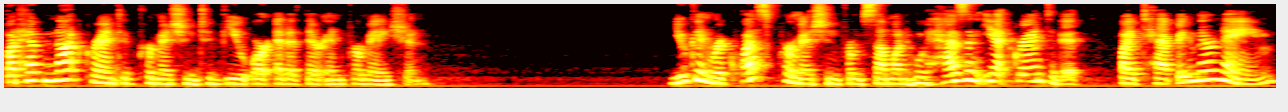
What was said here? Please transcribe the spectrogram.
but have not granted permission to view or edit their information. You can request permission from someone who hasn't yet granted it by tapping their name,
